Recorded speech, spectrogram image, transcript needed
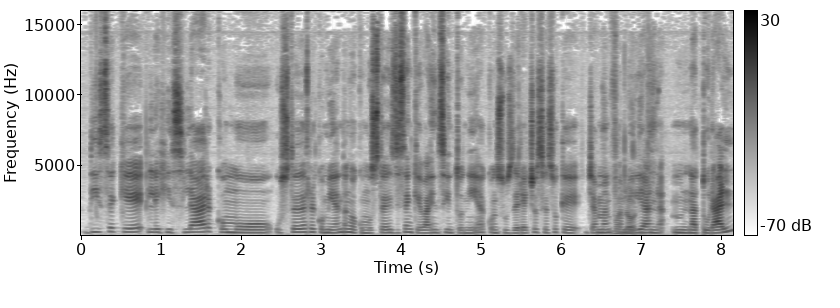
dice que legislar como ustedes recomiendan o como ustedes dicen que va en sintonía con sus derechos, eso que llaman familia natural,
